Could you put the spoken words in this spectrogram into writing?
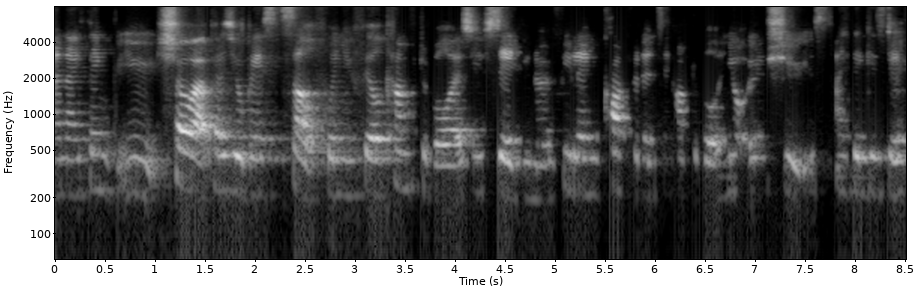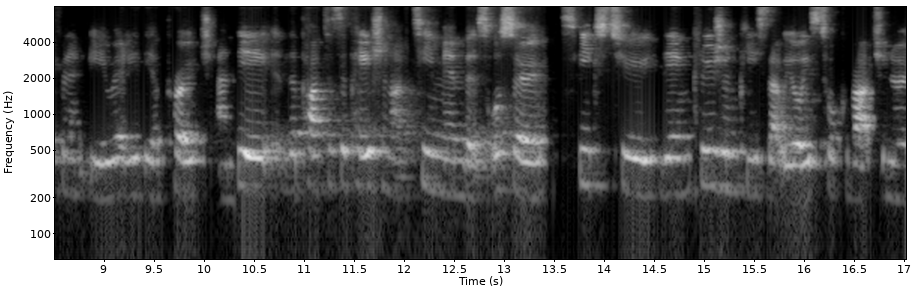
And I think you show up as your best self when you feel comfortable, as you said, you know, feeling confident and comfortable in your own shoes. I think is definitely really the approach and the the participation of team members also speaks to the inclusion piece that we always talk about. You know,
